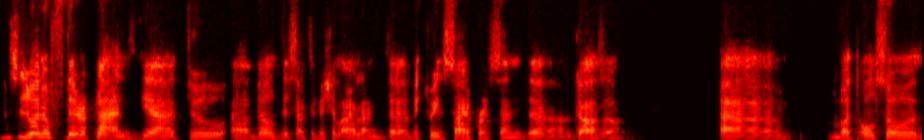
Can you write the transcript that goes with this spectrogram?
this is one of their plans, yeah, to uh, build this artificial island uh, between Cyprus and uh, Gaza. Um, but also,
